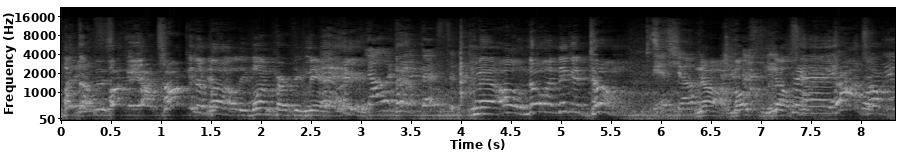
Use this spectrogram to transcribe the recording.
What the Jesus. fuck are y'all talking There's about? only one perfect man. Man, Y'all are doing best to me. man, oh no, a nigga don't. Yes, y'all. No, most no. Man, y'all talking.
